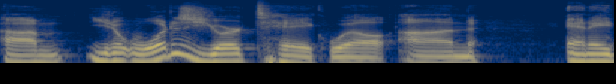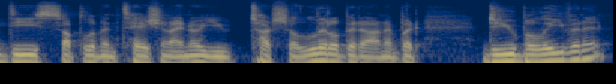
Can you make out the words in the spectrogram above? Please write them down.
Um, you know, what is your take, Will, on NAD supplementation? I know you touched a little bit on it, but do you believe in it?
